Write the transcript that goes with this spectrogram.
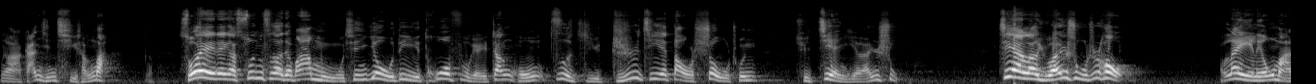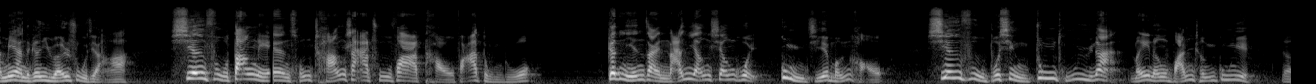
啊，赶紧启程吧。”所以，这个孙策就把母亲幼弟托付给张宏，自己直接到寿春去见袁术。见了袁术之后，泪流满面的跟袁术讲啊：“先父当年从长沙出发讨伐董卓，跟您在南阳相会，共结盟好。先父不幸中途遇难，没能完成功业啊！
